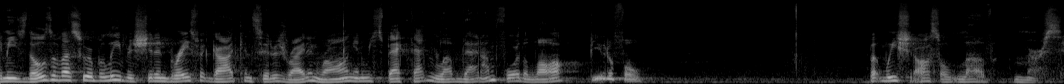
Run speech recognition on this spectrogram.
It means those of us who are believers should embrace what God considers right and wrong and respect that and love that. I'm for the law. Beautiful. But we should also love mercy.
